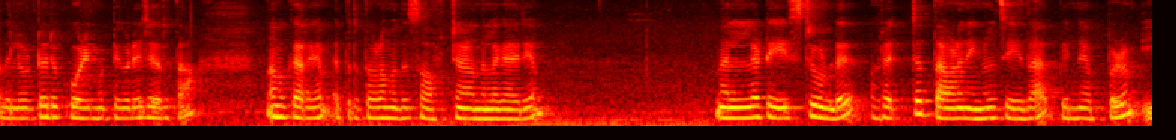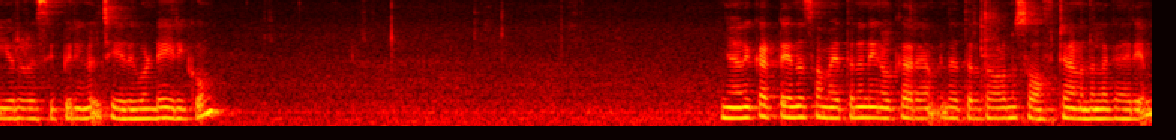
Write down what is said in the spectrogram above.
അതിലോട്ടൊരു കോഴിമുട്ടി കൂടി ചേർത്താൽ നമുക്കറിയാം എത്രത്തോളം അത് സോഫ്റ്റാണെന്നുള്ള കാര്യം. നല്ല ടേസ്റ്റും ഉണ്ട്. ഒരൊറ്റ തവണ നിങ്ങൾ ചെയ്താൽ പിന്നെ എപ്പോഴും ഈ ഒരു റെസിപ്പി നിങ്ങൾ ചെയ്തുകൊണ്ടേയിരിക്കും. ഞാൻ കട്ട് ചെയ്യുന്ന സമയത്ത് തന്നെ നിങ്ങൾക്കറിയാം ഇത് എത്രത്തോളം സോഫ്റ്റ് ആണെന്നുള്ള കാര്യം.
